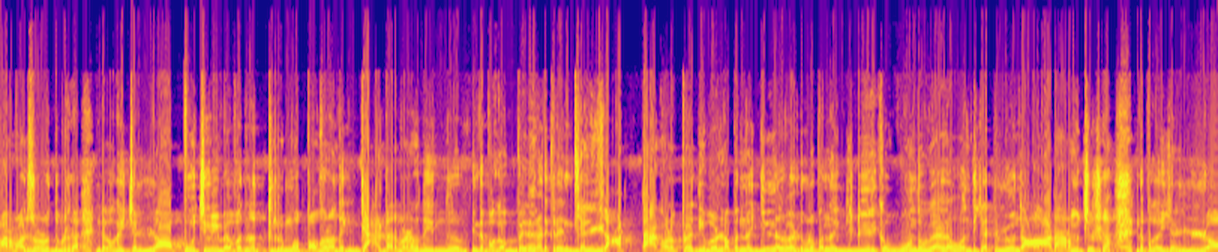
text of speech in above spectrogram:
பரவாயில்ல சொல்றது இருக்கேன். இந்த வகை எல்லா பூச்சிகளுமே பார்த்தீங்கன்னா திரும்ப பவர் வந்து கேதர் பண்ணுறது இந்த இந்த பக்கம் வெளி நடக்கிற இந்த எல்லா அட்டாக்கோட பிரதிபலனா பார்த்தீங்கன்னா இன்னல் வேர்ல்டுக்குள்ள பார்த்தீங்கன்னா இடி இருக்க அந்த வேலை வந்து எட்டுமே வந்து ஆட ஆரம்பிச்சிருக்கா இந்த பக்கம் எல்லா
